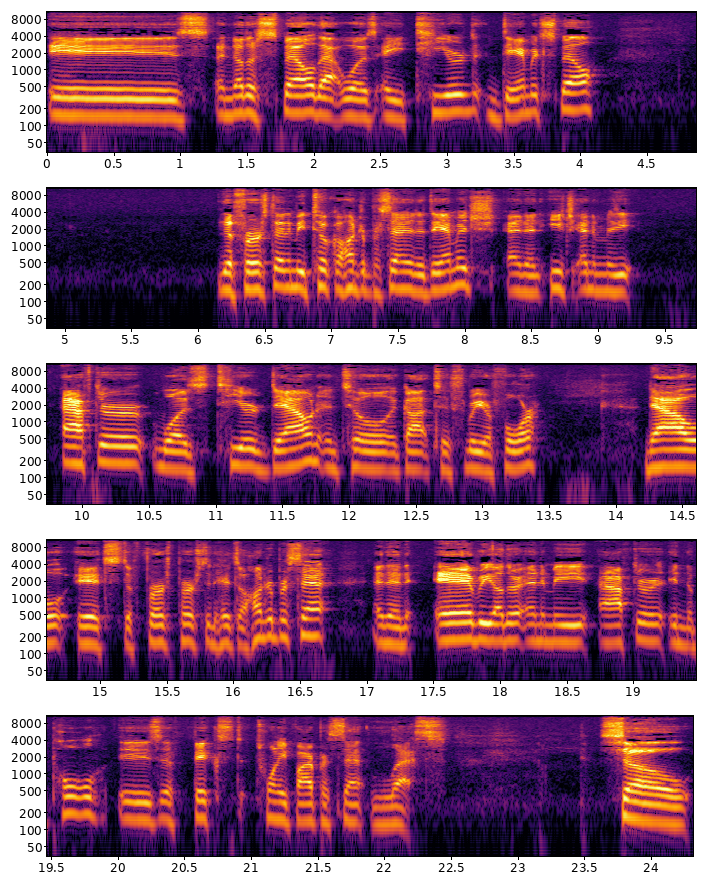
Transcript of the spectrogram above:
is another spell that was a tiered damage spell. The first enemy took 100% of the damage, and then each enemy after was tiered down until it got to three or four. Now it's the first person hits 100%, and then every other enemy after in the pool is a fixed 25% less. So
